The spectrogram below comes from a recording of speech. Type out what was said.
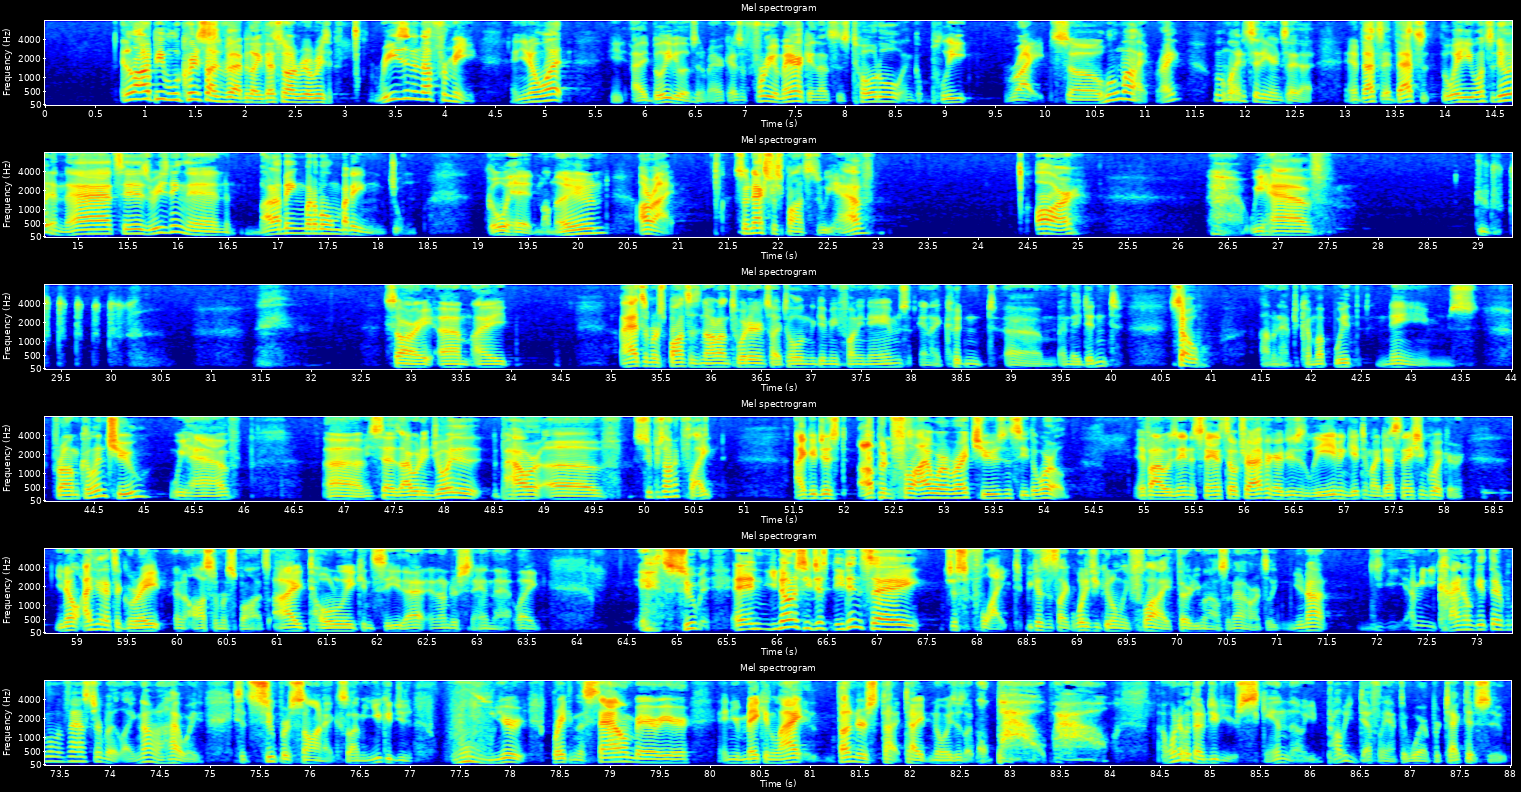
And a lot of people would criticize him for that, be like, that's not a real reason. Reason enough for me. And you know what? He, I believe he lives in America. As a free American, that's his total and complete right. So who am I, right? Who am I to sit here and say that? And if that's if that's the way he wants to do it, and that's his reasoning, then bada bing, bada boom, bada ding. Go ahead, my man. All right. So next responses we have are we have Sorry, um, I I had some responses not on Twitter, and so I told them to give me funny names, and I couldn't, um, and they didn't. So I'm gonna have to come up with names. From Kalinchu, we have. Uh, he says, "I would enjoy the, the power of supersonic flight. I could just up and fly wherever I choose and see the world. If I was in a standstill traffic, I'd just leave and get to my destination quicker." You know, I think that's a great and awesome response. I totally can see that and understand that. Like, it's super. And you notice he just he didn't say just flight because it's like, what if you could only fly thirty miles an hour? It's like you're not. I mean, you kind of get there a little bit faster, but like not on a highway. He said supersonic, so I mean, you could just you're breaking the sound barrier and you're making light thunder type noises like pow pow. I wonder what that would do to your skin though. You'd probably definitely have to wear a protective suit.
